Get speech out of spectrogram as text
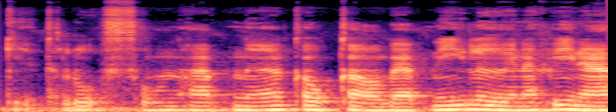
เกียรทะลุซุ้ม นะครับ เนื้อเก่าๆแบบนี้เลยนะพี่นะ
